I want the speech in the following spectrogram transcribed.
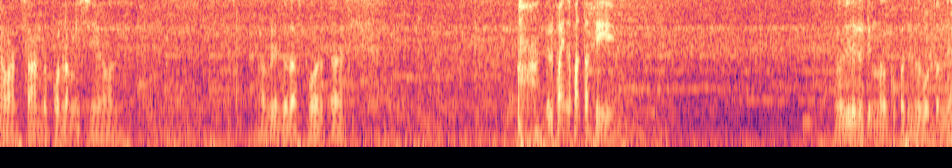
Avanzando por la misión. Abriendo las puertas. Del Final Fantasy. Se me olvida que aquí no ocupas esos botones.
